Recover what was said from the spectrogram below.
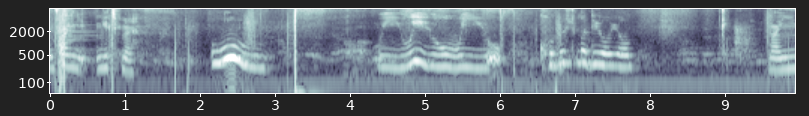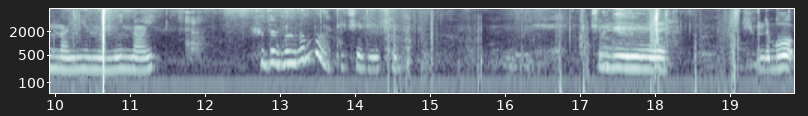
Lütfen gi- gitme. Oo, Uy uy uy uy. konuşma diyorum. Nay nay nay nay. Şu dızını mı ateş ediyorsun? Şimdi şimdi bu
